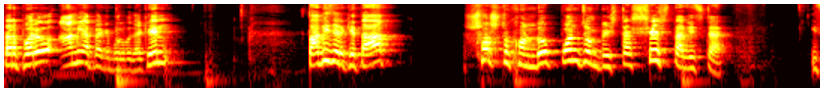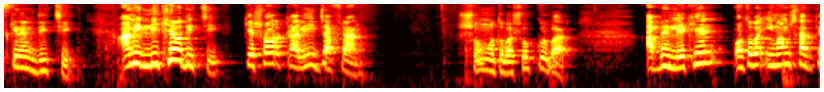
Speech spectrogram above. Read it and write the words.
তারপরেও আমি আপনাকে বলব, দেখেন তাবিজের কেতাব, ষষ্ঠ খণ্ড, পঞ্চম পৃষ্ঠা, শেষ তাবিজটা স্ক্রিনে আমি দিচ্ছি। আমি লিখেও দিচ্ছি, কেশর কালী জাফরান। সোম অথবা শুক্রবার। আপনি লেখেন অথবা ইমাম সাহেবকে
